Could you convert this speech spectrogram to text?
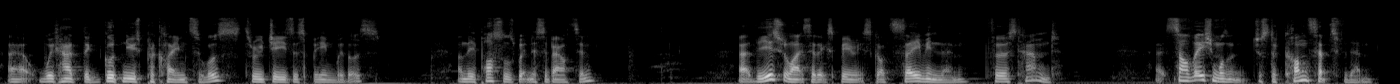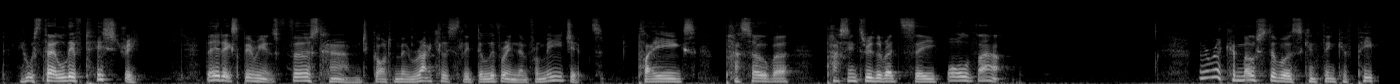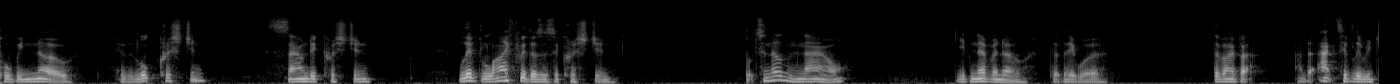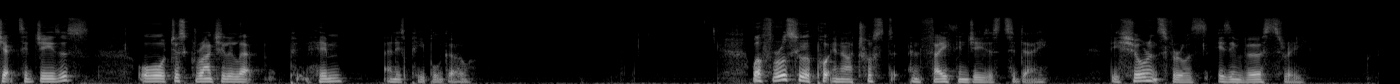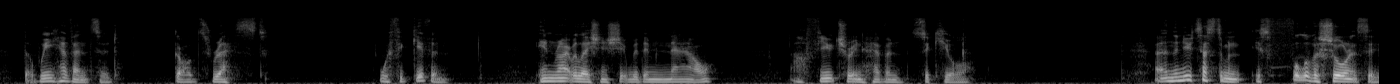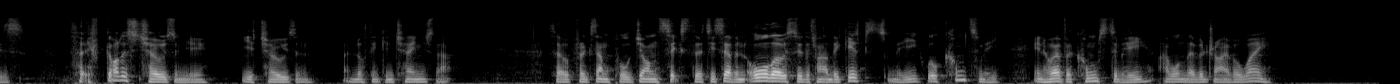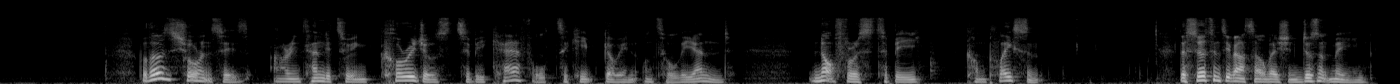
uh, we've had the good news proclaimed to us through Jesus being with us, and the apostles witness about him. Uh, the Israelites had experienced God saving them firsthand. Uh, salvation wasn't just a concept for them, it was their lived history. They had experienced firsthand God miraculously delivering them from Egypt, plagues, Passover, passing through the Red Sea, all of that. And I reckon most of us can think of people we know who look Christian, sounded Christian, lived life with us as a Christian, but to know them now, you'd never know that they were. They've either, actively rejected Jesus or just gradually let him and his people go. Well, for us who are putting our trust and faith in Jesus today, the assurance for us is in verse 3 that we have entered God's rest. We're forgiven, in right relationship with Him now, our future in heaven secure. And the New Testament is full of assurances that if God has chosen you, you're chosen, and nothing can change that. So, for example, John 6:37, all those who the Father gives me will come to me, and whoever comes to me, I will never drive away. But those assurances are intended to encourage us to be careful to keep going until the end, not for us to be complacent. The certainty of our salvation doesn't mean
